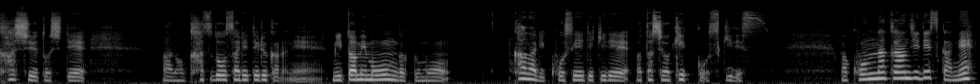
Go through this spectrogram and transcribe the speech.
歌手としてあの活動されてるからね。見た目も音楽もかなり個性的で私は結構好きです。まあ、こんな感じですかね。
